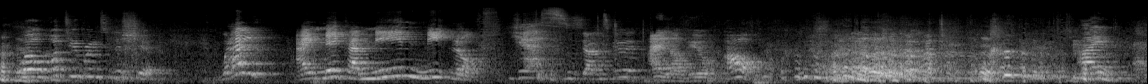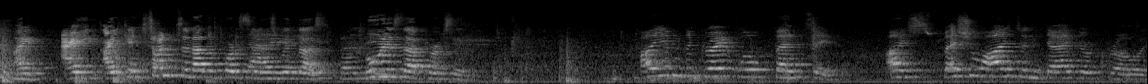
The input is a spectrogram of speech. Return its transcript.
Well, what do you bring to the ship? Well, I make a mean meatloaf. Yes. Sounds good. I love you. Oh, I, I, I, I can sense another person is with us. Who is that person? I am the Great Wolf Fencing. I specialize in dagger throwing.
